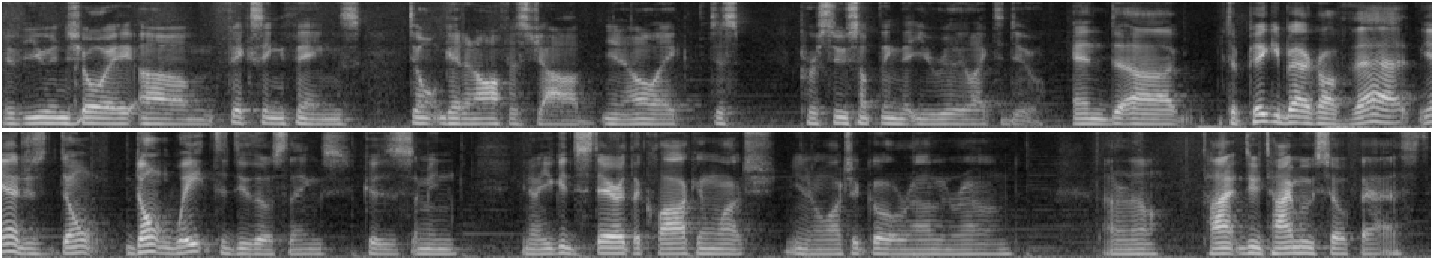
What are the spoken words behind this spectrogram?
if you enjoy um, fixing things, don't get an office job. You know, like just pursue something that you really like to do. And uh, to piggyback off that, yeah, just don't don't wait to do those things because I mean, you know, you could stare at the clock and watch you know watch it go around and around. I don't know, time, dude, time moves so fast.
